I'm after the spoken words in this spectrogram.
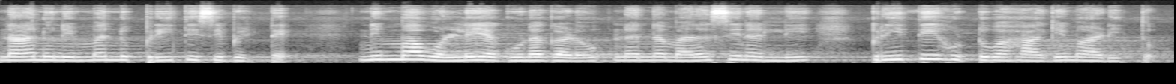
ನಾನು ನಿಮ್ಮನ್ನು ಪ್ರೀತಿಸಿಬಿಟ್ಟೆ. ನಿಮ್ಮ ಒಳ್ಳೆಯ ಗುಣಗಳು ನನ್ನ ಮನಸ್ಸಿನಲ್ಲಿ ಪ್ರೀತಿ ಹುಟ್ಟುವ ಹಾಗೆ ಮಾಡಿತ್ತು.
